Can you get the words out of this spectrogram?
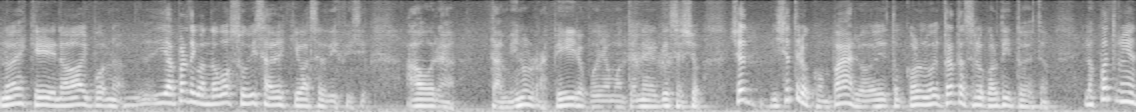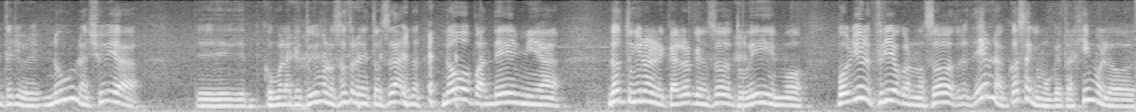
no es que no, y, no. Y aparte cuando vos subís sabés que va a ser difícil. Ahora, también un respiro podríamos tener, qué sé yo. Yo, y yo te lo comparo, esto, trata cortito esto. Los cuatro años anteriores, no hubo una lluvia de- como la que tuvimos nosotros en estos años, no hubo pandemia, no tuvieron el calor que nosotros tuvimos, volvió el frío con nosotros. Es una cosa como que trajimos los,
